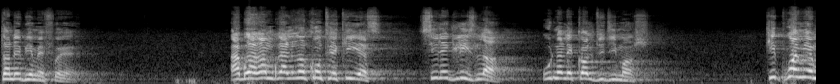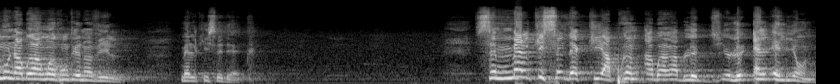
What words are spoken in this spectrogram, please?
Tendez bien mes frères. Abraham va rencontrer qui est Si l'église là, ou dans l'école du dimanche. Qui premier moun Abraham rencontré dans la ville? Melchisedec. C'est Melchisedec qui apprend à Abraham le, Dieu, le El Elion.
